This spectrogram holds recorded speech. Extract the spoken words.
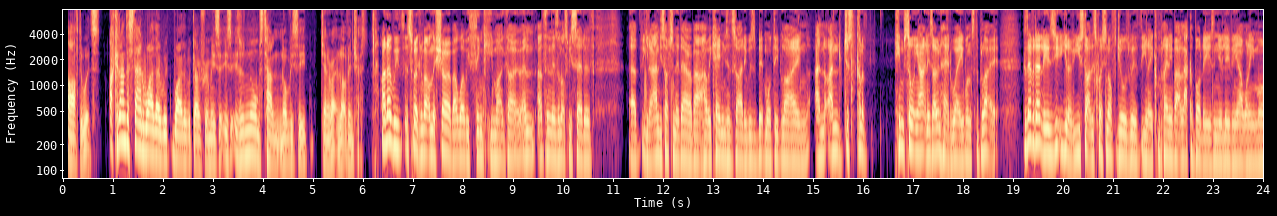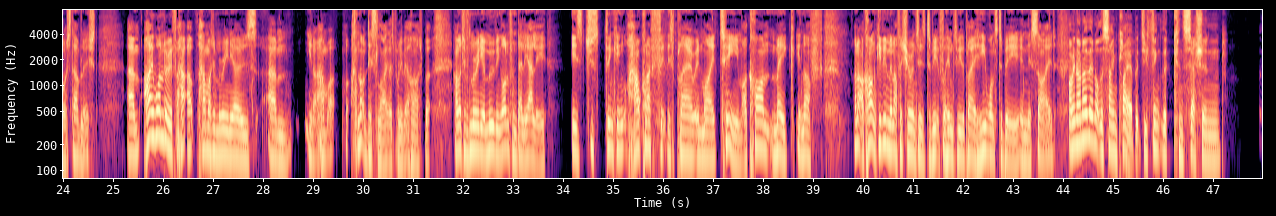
afterwards. I could understand why they would why they would go for him. He's, he's, he's an enormous talent and obviously generate a lot of interest. I know we've spoken about on the show about where we think he might go, and I think there's a lot to be said of. Uh, you know, Andy touched on it there about how he came into the side. He was a bit more deep lying, and and just kind of him sorting out in his own head where he wants to play. Because evidently, as you, you know, you start this question off, Jules, with you know complaining about lack of bodies, and you're leaving out one of your more established. Um, I wonder if how, how much of Mourinho's um, you know, how much, not a dislike, that's probably a bit harsh, but how much of Mourinho moving on from Dele Alli is just thinking, how can I fit this player in my team? I can't make enough. I know I can't give him enough assurances to be for him to be the player he wants to be in this side. I mean, I know they're not the same player, but do you think the concession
